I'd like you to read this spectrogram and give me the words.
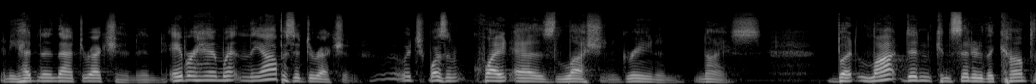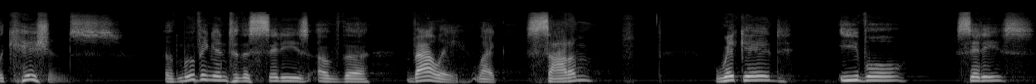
And he headed in that direction. And Abraham went in the opposite direction, which wasn't quite as lush and green and nice. But Lot didn't consider the complications of moving into the cities of the valley, like Sodom, wicked, evil, cities.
